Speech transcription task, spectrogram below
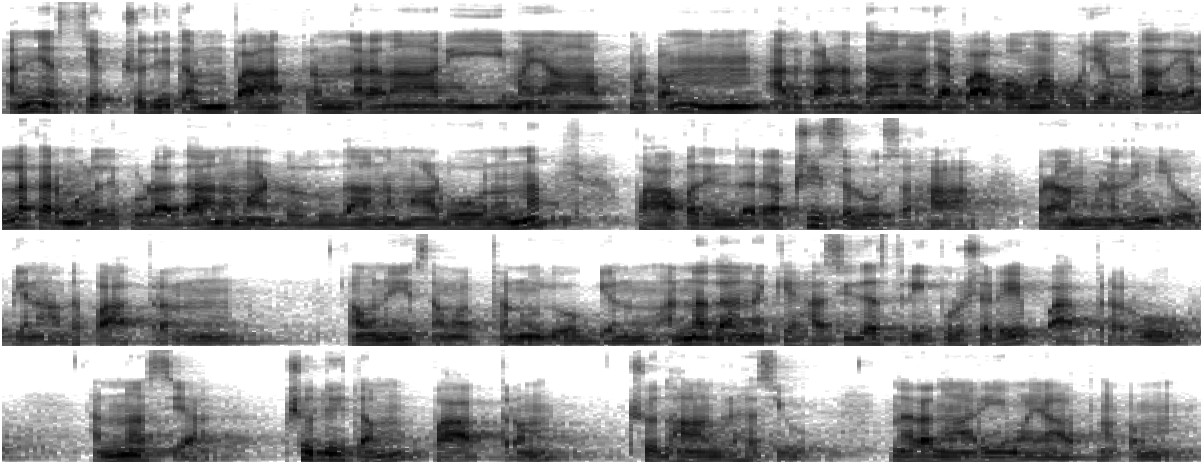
ಅನ್ಯಸ್ಯ ಕ್ಷುಧಿತಂ ಪಾತ್ರಂ ನರನಾರೀಮಯಾತ್ಮಕಂ. ಆದ ಕಾರಣ ದಾನ, ಜಪ, ಹೋಮ, ಪೂಜೆ ಮುಂತಾದ ಎಲ್ಲ ಕರ್ಮಗಳಲ್ಲಿ ಕೂಡ ದಾನ ಮಾಡಲು ದಾನ ಮಾಡುವವನನ್ನು ಪಾಪದಿಂದ ರಕ್ಷಿಸಲು ಸಹ ಬ್ರಾಹ್ಮಣನೇ ಯೋಗ್ಯನಾದ ಪಾತ್ರನು. ಅವನೇ ಸಮರ್ಥನು, ಯೋಗ್ಯನು. ಅನ್ನದಾನಕ್ಕೆ ಹಸಿದ ಸ್ತ್ರೀ ಪುರುಷರೇ ಪಾತ್ರರು. ಅನ್ನಸ್ಯ ಕ್ಷುಧಿತಂ ಪಾತ್ರಂ ಕ್ಷುಧ ಅಂದರೆ ಹಸಿವು ನರನಾರೀಮಯಾತ್ಮಕಂ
